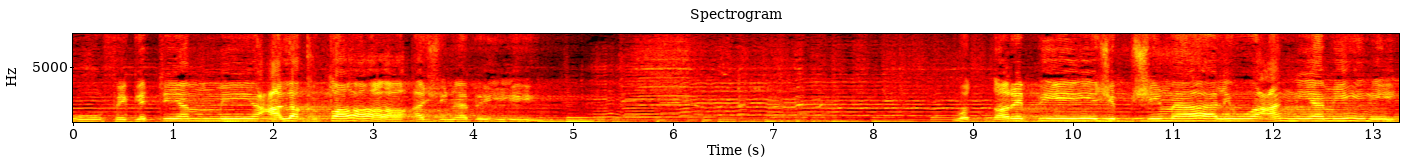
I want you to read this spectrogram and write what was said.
وفقت يمي على غطاء أجنبي. والضرب يجي بشمالي وعن يميني.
